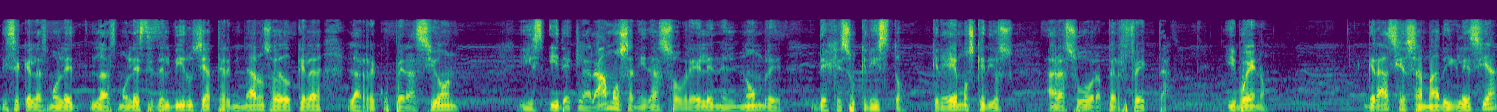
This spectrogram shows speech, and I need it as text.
Dice que las, molestias del virus ya terminaron, sobre que la, la recuperación y declaramos sanidad sobre él en el nombre de Jesucristo. Creemos que Dios hará su obra perfecta. Y bueno, gracias amada iglesia,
